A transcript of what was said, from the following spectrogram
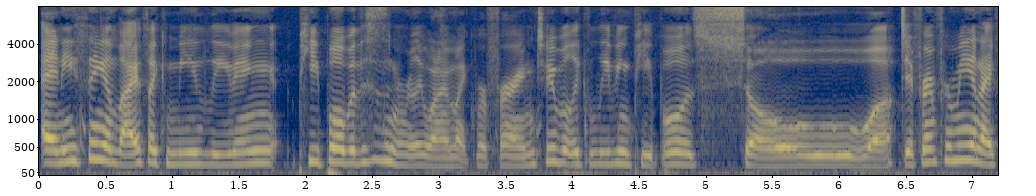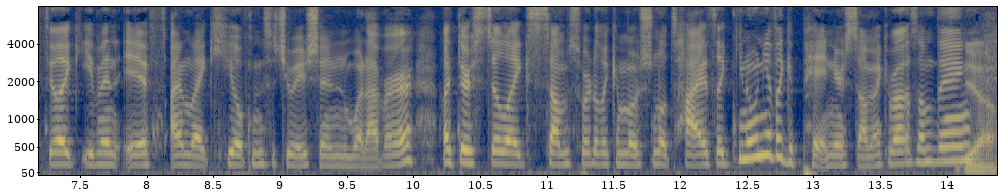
anything in life, like me leaving people, but this isn't really what I'm like referring to, but like leaving people is so different for me. And I feel like even if I'm like healed from the situation, whatever, like there's still like some sort of like emotional ties. Like, you know, when you have like a pit in your stomach about something? Yeah.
